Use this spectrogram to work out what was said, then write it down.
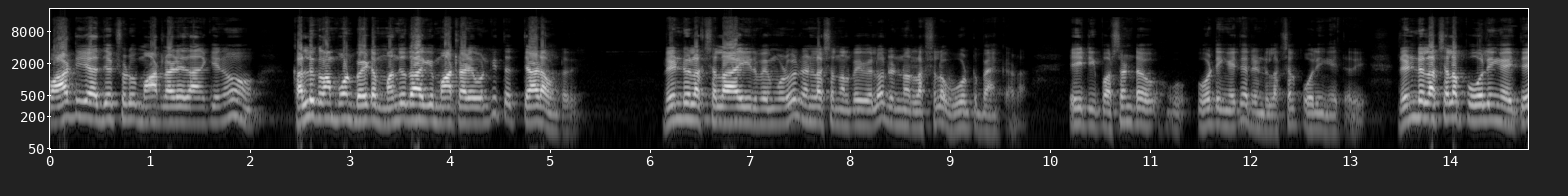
పార్టీ అధ్యక్షుడు మాట్లాడేదానికిను కళ్ళు కాంపౌండ్ బయట మందు దాగి మాట్లాడేవానికి తేడా ఉంటుంది. రెండు లక్షల ఇరవై మూడు రెండు లక్షల నలభై వేలు రెండున్నర లక్షల ఓటు బ్యాంక్ ఆడ. ఎయిటీ పర్సెంట్ ఓటింగ్ అయితే రెండు లక్షల పోలింగ్ అవుతుంది రెండు లక్షల పోలింగ్ అయితే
